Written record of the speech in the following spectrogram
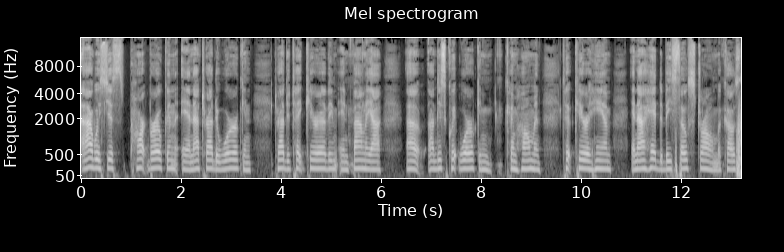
I was just heartbroken and I tried to work and tried to take care of him. And finally, I, uh, I just quit work and come home and took care of him. And I had to be so strong because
